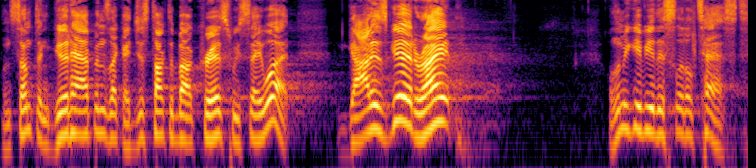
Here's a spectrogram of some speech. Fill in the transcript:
When something good happens, like I just talked about Chris, we say, What? God is good, right? Well, let me give you this little test.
